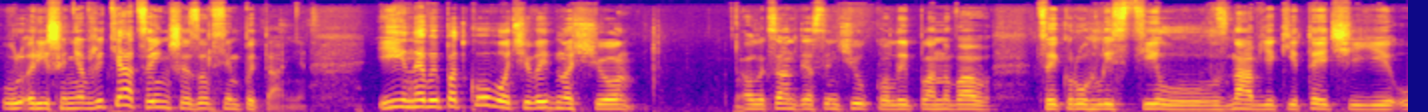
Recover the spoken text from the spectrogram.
у рішення в життя, це інше зовсім питання. І не випадково очевидно, що. Олександр Ясенчук, коли планував цей круглий стіл, знав, які течії у,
